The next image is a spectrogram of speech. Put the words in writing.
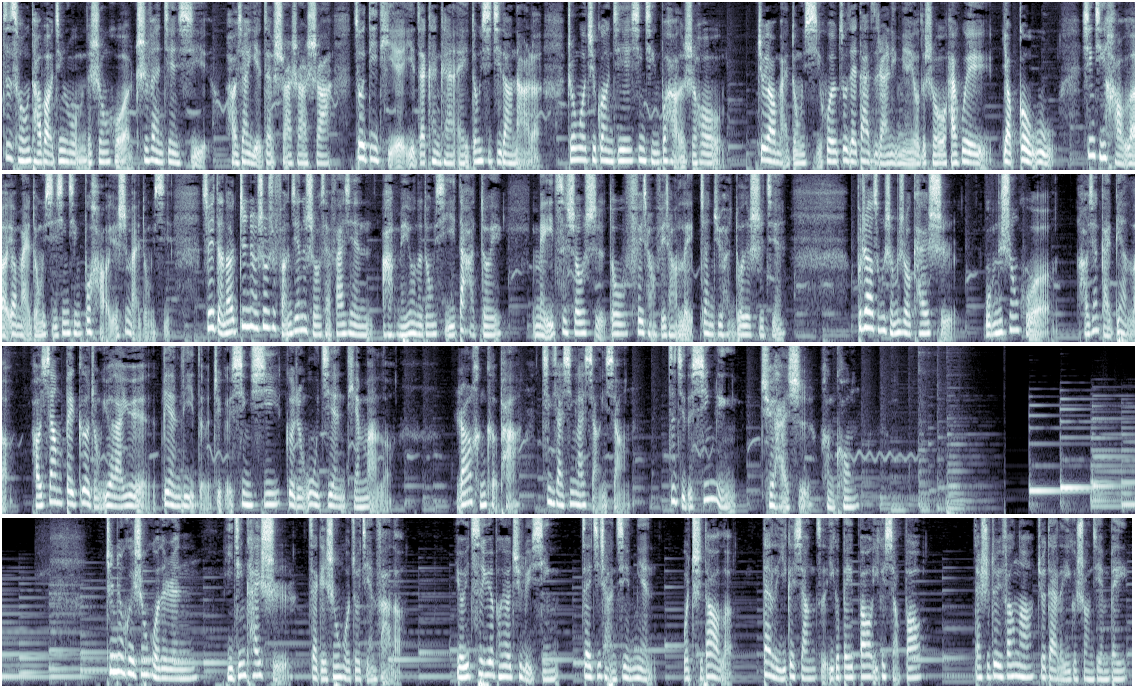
自从淘宝进入我们的生活，吃饭间隙好像也在刷刷刷，坐地铁也在看看，哎，东西寄到哪儿了？周末去逛街，心情不好的时候。就要买东西，或者坐在大自然里面，有的时候还会要购物。心情好了要买东西，心情不好也是买东西。所以等到真正收拾房间的时候，才发现啊，没用的东西一大堆。每一次收拾都非常非常累，占据很多的时间。不知道从什么时候开始，我们的生活好像改变了，好像被各种越来越便利的这个信息、各种物件填满了。然而很可怕，静下心来想一想，自己的心灵却还是很空。真正会生活的人，已经开始在给生活做减法了。有一次约朋友去旅行，在机场见面，我迟到了，带了一个箱子、一个背包、一个小包，但是对方呢，就带了一个双肩背。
